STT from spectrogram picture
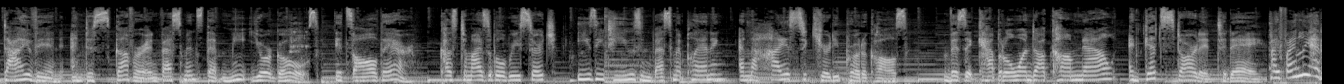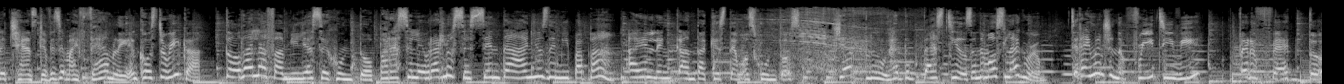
dive in and discover investments that meet your goals. It's all there. Customizable research, easy to use investment planning, and the highest security protocols. Visit CapitalOne.com now and get started today. I finally had a chance to visit my family in Costa Rica. Toda la familia se juntó para celebrar los 60 años de mi papá. A él le encanta que estemos juntos. JetBlue had the best deals and the most legroom. Did I mention the free TV? Perfecto.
